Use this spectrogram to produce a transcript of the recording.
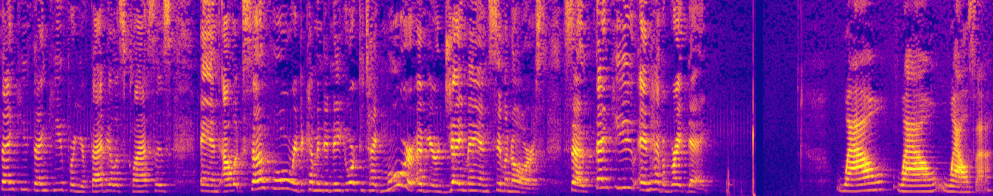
thank you, thank you for your fabulous classes. And I look so forward to coming to New York to take more of your J Man seminars. So, thank you and have a great day. Wow, wow, wowza.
